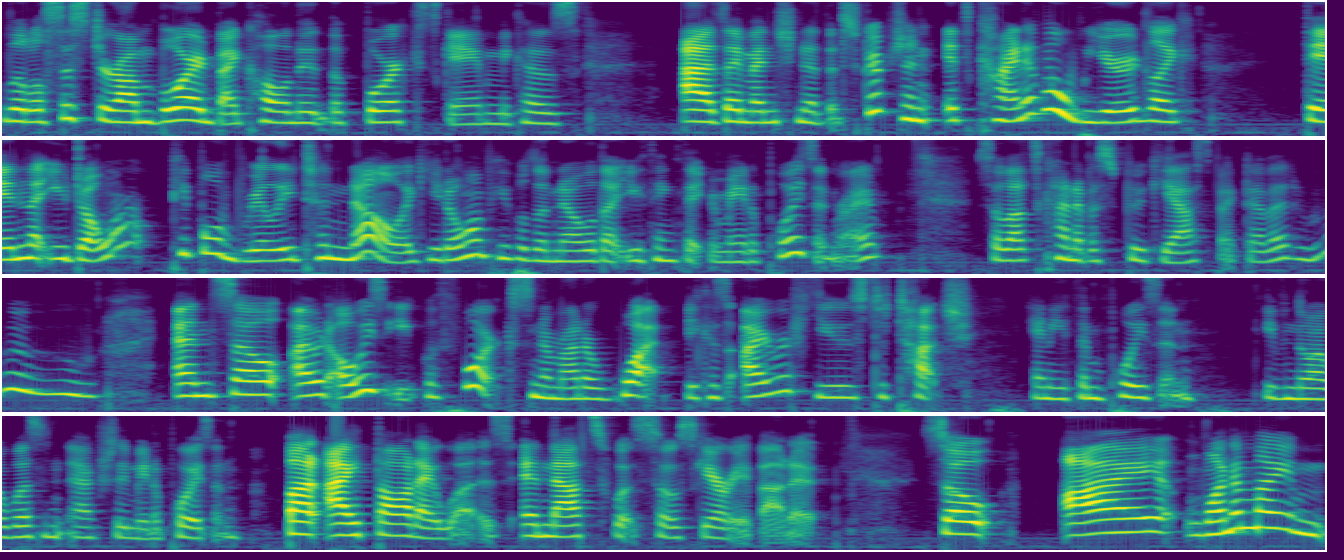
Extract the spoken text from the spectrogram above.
little sister on board by calling it the forks game because as I mentioned in the description, it's kind of a weird like thing that you don't want people really to know. Like you don't want people to know that you think that you're made of poison, right? So that's kind of a spooky aspect of it. Ooh. And so I would always eat with forks no matter what because I refused to touch anything poison even though I wasn't actually made of poison. But I thought I was, and that's what's so scary about it. So, I one of my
